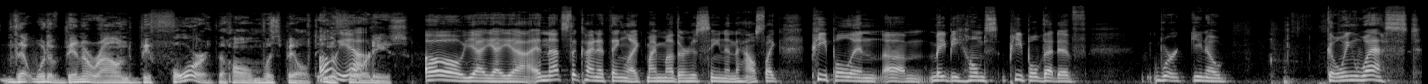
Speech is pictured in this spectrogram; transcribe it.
that would have been around before the home was built in Oh, the yeah. 40s. Oh yeah, yeah, yeah, and that's the kind of thing like my mother has seen in the house, like people in um, maybe homes, people that have were you know going west,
